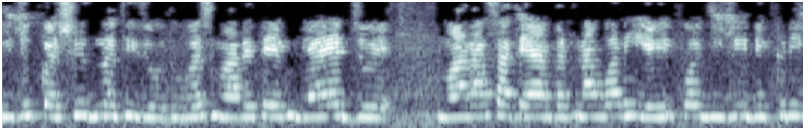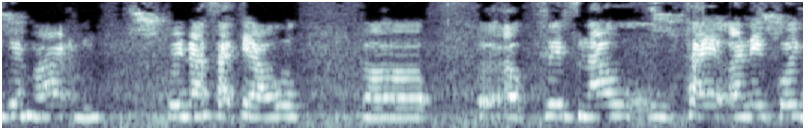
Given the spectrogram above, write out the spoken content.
બીજું કશું જ નથી જોતું. બસ મારે તો એક ન્યાય જ જોઈએ. મારા સાથે આ ઘટના બની, એવી કોઈ બીજી દીકરી કે કોઈના સાથે આવો અફેસ ના થાય અને કોઈ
